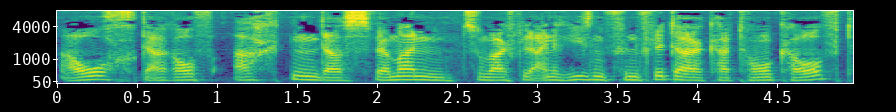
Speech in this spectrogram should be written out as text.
auch darauf achten, dass wenn man zum Beispiel einen riesen 5-Liter-Karton kauft,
